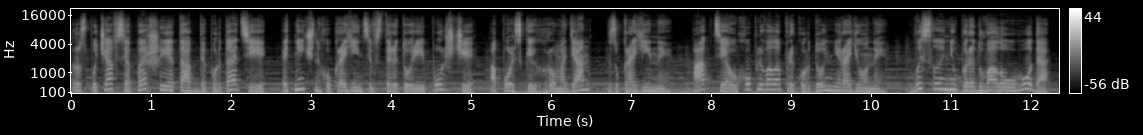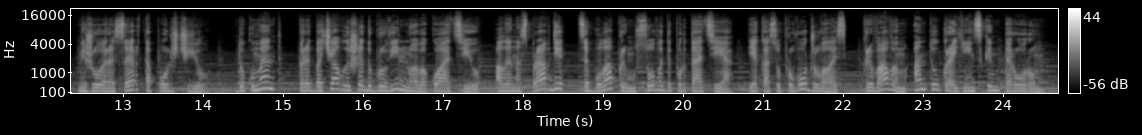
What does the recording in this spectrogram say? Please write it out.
розпочався перший етап депортації етнічних українців з території Польщі, а польських громадян з України. Акція охоплювала прикордонні райони. Виселенню передувала угода між УРСР та Польщею. Документ передбачав лише добровільну евакуацію, але насправді це була примусова депортація, яка супроводжувалась кривавим антиукраїнським терором.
